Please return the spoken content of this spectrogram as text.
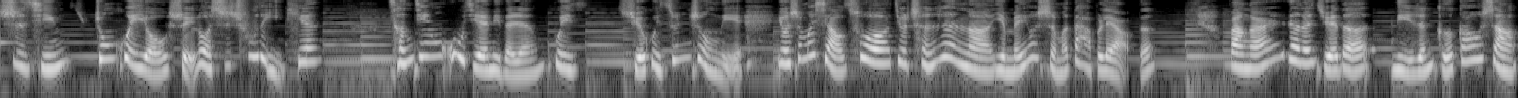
事情终会有水落石出的一天。曾经误解你的人会学会尊重你，有什么小错就承认了，也没有什么大不了的，反而让人觉得你人格高尚，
